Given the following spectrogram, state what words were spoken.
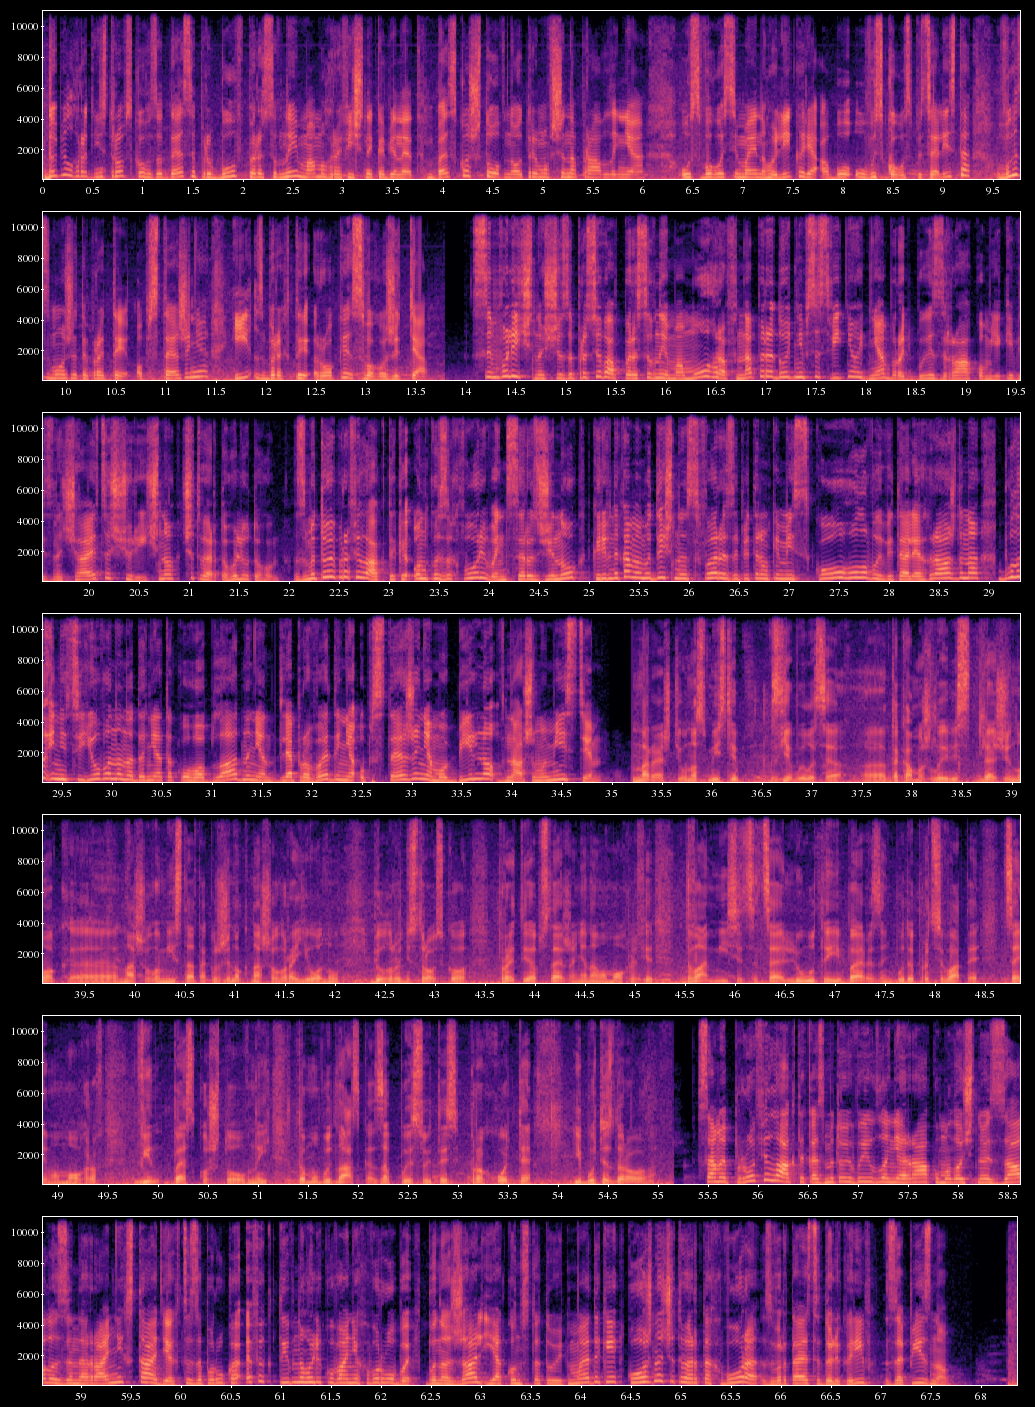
До Білгород-Дністровського з Одеси прибув пересувний мамографічний кабінет. Безкоштовно отримавши направлення у свого сімейного лікаря або у вузького спеціаліста, ви зможете пройти обстеження і зберегти роки свого життя. Символічно, що запрацював пересувний мамограф напередодні Всесвітнього дня боротьби з раком, який відзначається щорічно 4 лютого. З метою профілактики онкозахворювань серед жінок керівниками медичної сфери за підтримки міського голови Віталія Граждана було ініційовано надання такого обладнання для проведення обстеження мобільно в нашому місті. Нарешті у нас в місті з'явилася е, така можливість для жінок е, нашого міста, а також жінок нашого району Білгородністровського пройти обстеження на мамографі. Два місяці це лютий і березень буде працювати цей мамограф. Він безкоштовний. Тому, будь ласка, записуйтесь, проходьте і будьте здоровими. Саме профілактика з метою виявлення раку молочної залози на ранніх стадіях це запорука ефективного лікування хвороби. Бо, на жаль, як констатують медики, кожна четверта хвора звертається до лікарів запізно.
